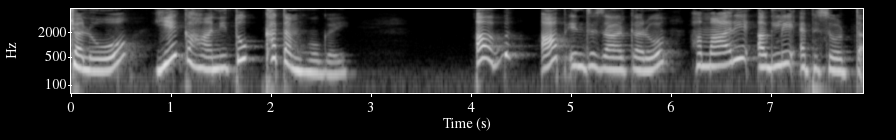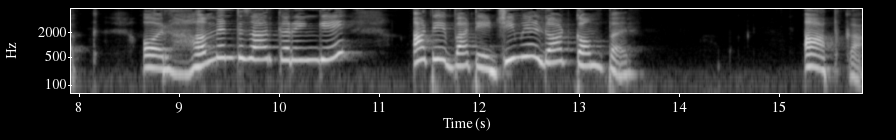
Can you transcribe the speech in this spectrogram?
चलो ये कहानी तो खत्म हो गई अब आप इंतज़ार करो हमारे अगले एपिसोड तक। और हम इंतज़ार करेंगे आटे बाटे जी मेल डॉट कॉम पर। आपका।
